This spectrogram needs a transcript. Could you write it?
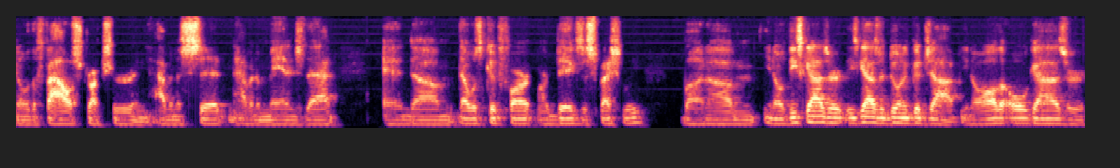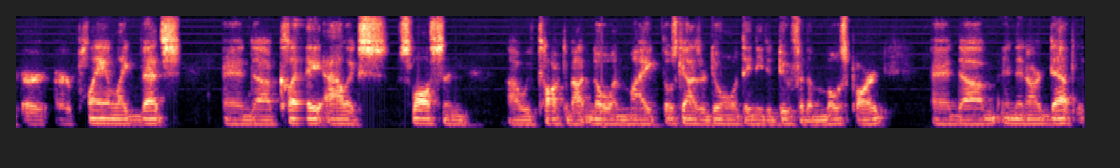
know, the foul structure and having to sit and having to manage that, and um, that was good for our, our bigs especially. But um, you know, these guys are these guys are doing a good job. You know, all the old guys are are, are playing like vets, and uh, Clay, Alex, Slawson. Uh, we've talked about Noah and Mike. Those guys are doing what they need to do for the most part, and um, and then our depth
